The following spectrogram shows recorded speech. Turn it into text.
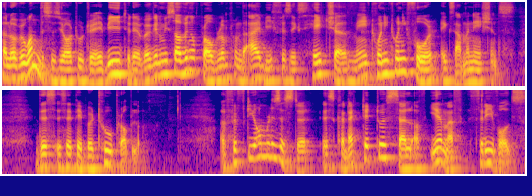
Hello everyone, this is your tutor AB. Today we're going to be solving a problem from the IB Physics HL May 2024 examinations. This is a paper 2 problem. A 50 ohm resistor is connected to a cell of EMF 3 volts.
